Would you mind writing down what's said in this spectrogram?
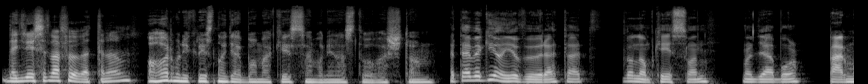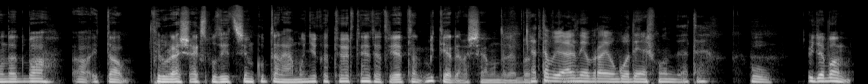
De egy részét már fölvette, nem? A harmadik rész nagyjából már készen van, én azt olvastam. Hát elveg jön jövőre, tehát gondolom kész van nagyjából. Pár mondatba, a, itt a félórás expozíciónk után elmondjuk a történetet, vagy mit érdemes elmondani ebből? Hát te vagy a legnagyobb rajongó Dénes mondata. Hú, Ugye van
